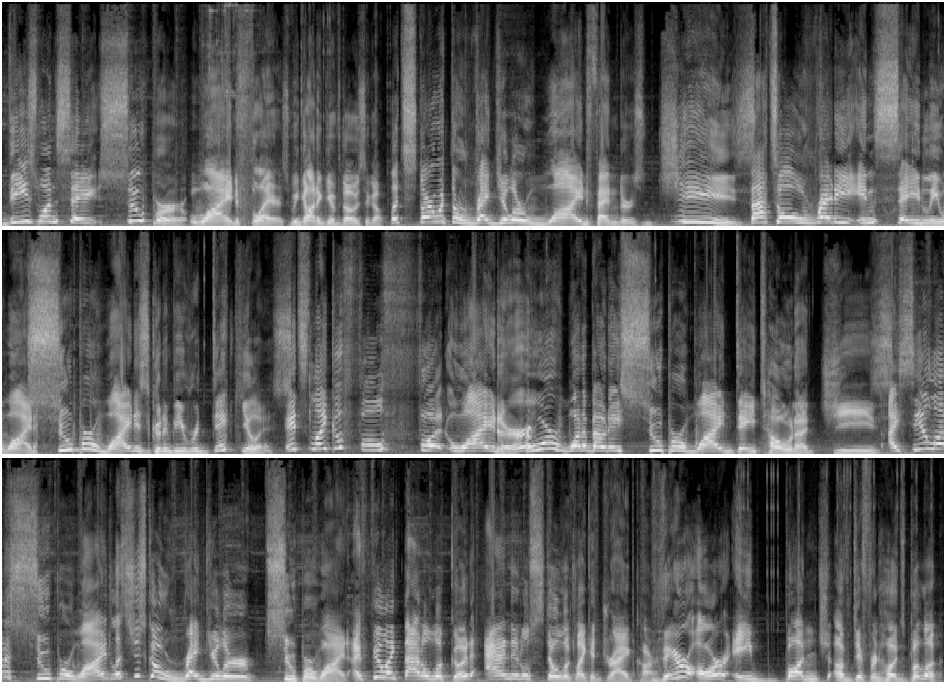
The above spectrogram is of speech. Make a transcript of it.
These ones say super wide flares. We got to give those a go. Let's start with the regular wide fenders. Jeez, that's already insanely wide. Super wide is to be ridiculous. It's like a full foot wider. Or what about a super wide Daytona? Jeez. I see a lot of super wide. Let's just go regular super wide. I feel like that'll look good and it'll still look like a drag car. There are a bunch of different hoods, but look,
